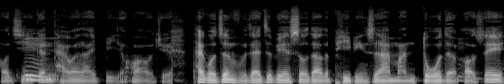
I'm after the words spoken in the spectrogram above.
哦，其实跟台湾来比的话，我觉得泰国政府在这边受到的批评是还蛮多的。哦，所以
